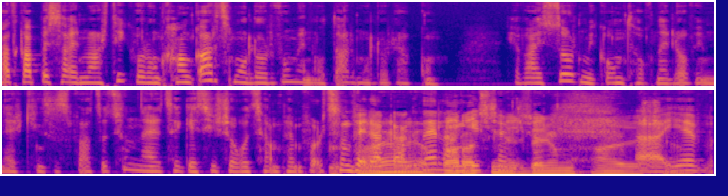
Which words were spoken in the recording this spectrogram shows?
Հատկապես այն մարդիկ, որոնք հանկարծ մոլորվում են օտար մոլորակում Եվ այսօր մի կողմ թողնելով իմ ներքին զսպվածություն, ներեցեք ես հիշողությամբ եմ փորձում վերականգնել անգիշ չեմ բերում եւ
